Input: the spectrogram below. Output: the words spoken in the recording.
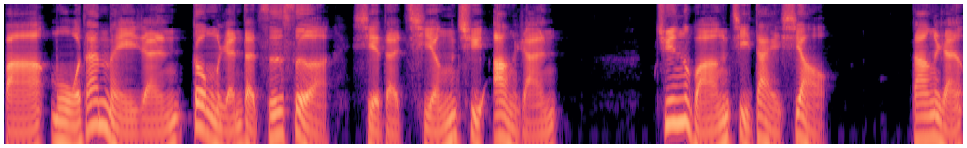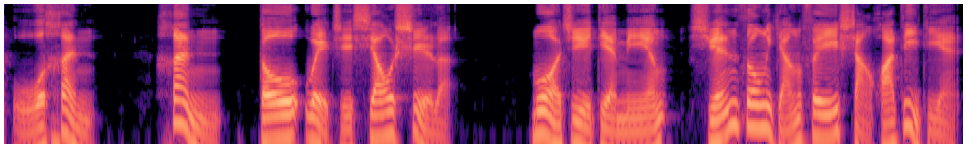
把牡丹美人动人的姿色写得情趣盎然。君王既带笑，当然无恨，恨都为之消逝了。末句点明玄宗杨妃赏花地点：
